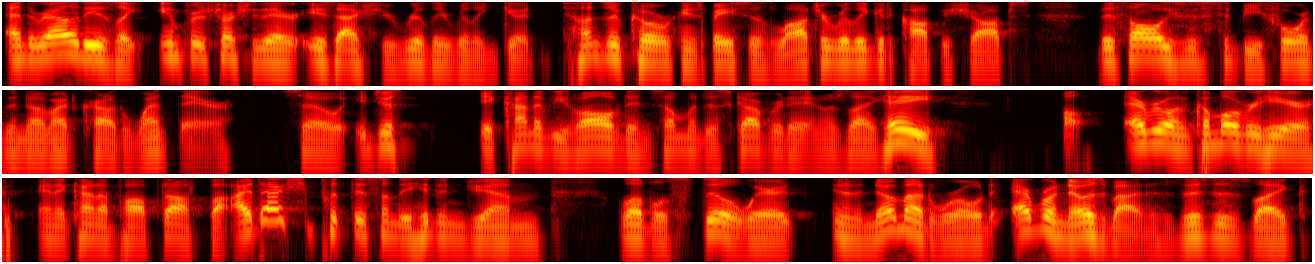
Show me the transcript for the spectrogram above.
And the reality is like infrastructure there is actually really, really good. Tons of co-working spaces, lots of really good coffee shops. This all existed before the nomad crowd went there. So it just it kind of evolved and someone discovered it and was like, hey, oh, everyone come over here. And it kind of popped off. But I'd actually put this on the hidden gem level still, where in the nomad world, everyone knows about this. This is like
